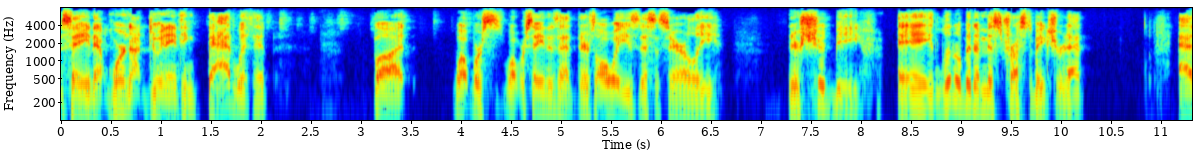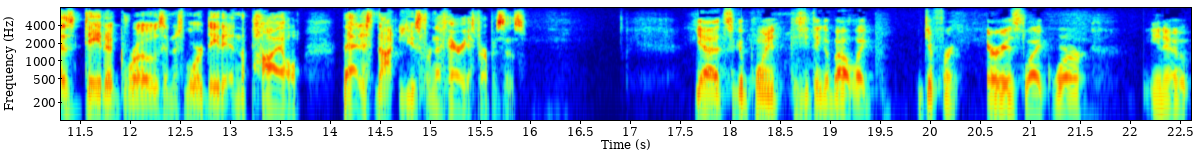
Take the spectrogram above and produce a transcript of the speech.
saying that we're not doing anything bad with it. But what we're what we're saying is that there's always necessarily there should be a little bit of mistrust to make sure that as data grows and there's more data in the pile, that it's not used for nefarious purposes. Yeah, it's a good point because you think about like different areas like where you know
